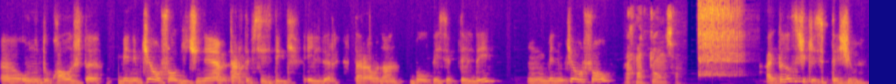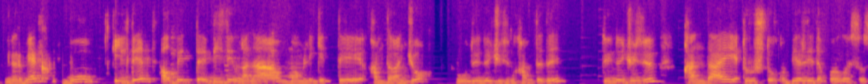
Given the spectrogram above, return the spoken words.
унутуп калышты. Менимче ошол кичине тартипсиздик элдер тарабынан болуп эсептелди. Менимче ошол. Рахмат жообуңузга айтыңызчы кесиптешим эрмек бул илдет албетте биздин гана мамлекетти камтыган жок. Бул дүйнө жүзүн камтыды. Дүйнө жүзү кандай туруштук берди деп ойлойсуз?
